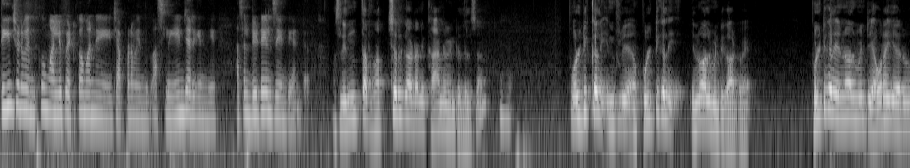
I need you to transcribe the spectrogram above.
తీయించడం ఎందుకు? మళ్ళీ పెట్టుకోమని చెప్పడం ఎందుకు? అసలు ఏం జరిగింది? అసలు డీటెయిల్స్ ఏంటి అంటారు? అసలు ఇంత రప్చర్ కావడానికి కారణం ఏంటో తెలుసా? పొలిటికల్ ఇన్ఫ్లు పొలిటికల్ ఇన్వాల్వ్మెంట్ కావటమే. పొలిటికల్ ఇన్వాల్వ్మెంట్ ఎవరయ్యారు?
